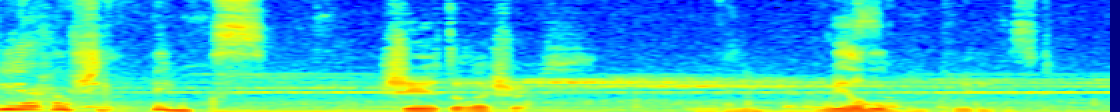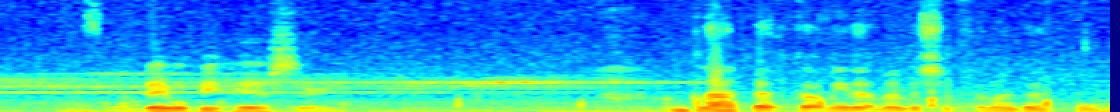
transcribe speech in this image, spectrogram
Hear how she thinks. She is delicious. They will be pleased. They will be here soon. I'm glad Beth got me that membership for my birthday.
